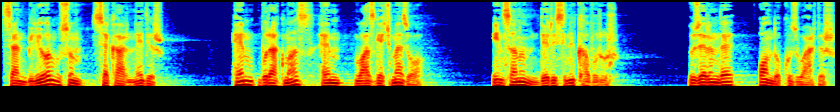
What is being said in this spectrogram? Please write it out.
Sen biliyor musun sekar nedir? Hem bırakmaz hem vazgeçmez o. İnsanın derisini kavurur. Üzerinde on dokuz vardır.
